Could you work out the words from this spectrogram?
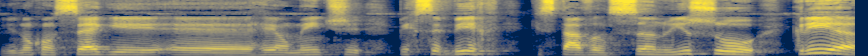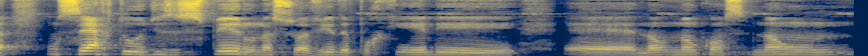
Ele não consegue é, realmente perceber que está avançando. Isso cria um certo desespero na sua vida, porque ele é, não, não, não,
